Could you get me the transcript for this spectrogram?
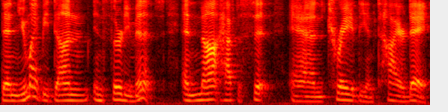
then you might be done in 30 minutes and not have to sit and trade the entire day.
